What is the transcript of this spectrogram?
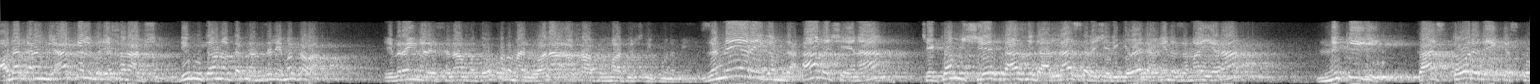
او دا څنګه عقل باندې خراب شي دې بوتانو ته کنځلې مکوا ابراهيم عليه السلام ته فرمایل ولا اخاف ما تشركون به زنه یریګم دا هغه شی نه چې کوم شی تاسو د الله سره شریک وای دا غنه زما یرا نکیږي کاس تور دې کس په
